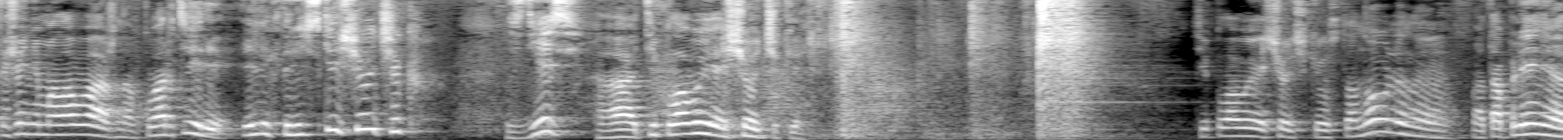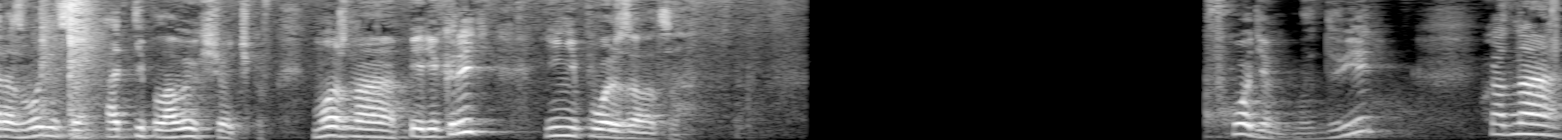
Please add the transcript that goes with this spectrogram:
Еще немаловажно, в квартире электрический счетчик, здесь а, тепловые счетчики. Тепловые счетчики установлены, отопление разводится от тепловых счетчиков. Можно перекрыть и не пользоваться. Входим в дверь входная.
